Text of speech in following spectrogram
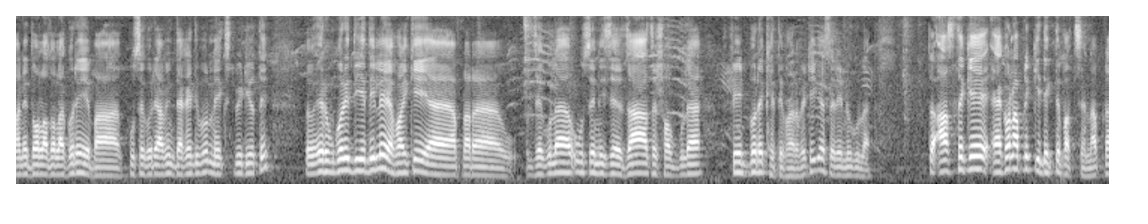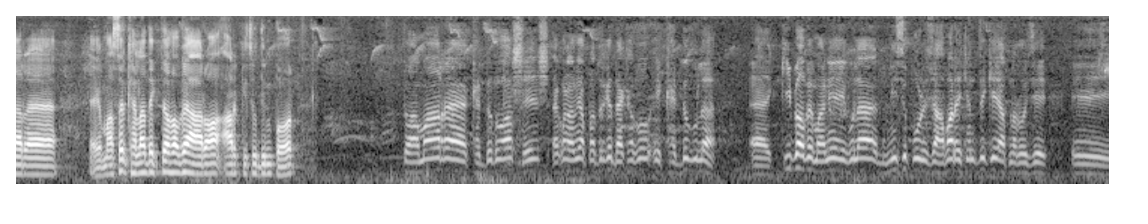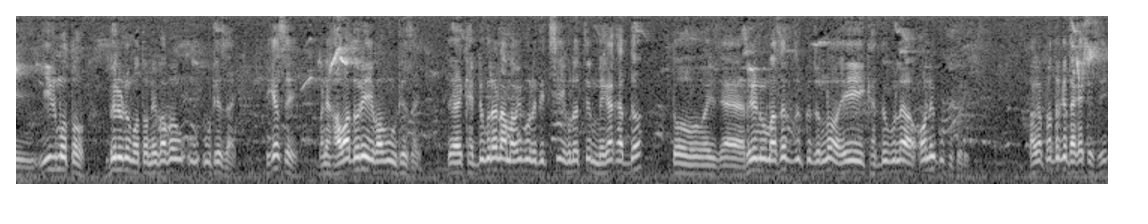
মানে দলা দলা করে বা কুচে করে আমি দেখাই দিব নেক্সট ভিডিওতে তো। এরকম করে দিয়ে দিলে হয় কি আপনার যেগুলা উঁচে নিচে যা আছে সবগুলা পেট ভরে খেতে পারবে, ঠিক আছে, রেণুগুলা। তো আজ থেকে এখন আপনি কি দেখতে পাচ্ছেন? আপনার মাছের খেলা দেখতে হবে আরও আর কিছুদিন পর। তো আমার খাদ্য দেওয়া শেষ। এখন আমি আপনাদেরকে দেখাবো এই খাদ্যগুলা। কীভাবে মানে এগুলা নিচে পড়ে যায়? আবার এখান থেকে আপনার ওই যে ইর মতো, বেলুনের মতন এভাবে উঠে যায়। ঠিক আছে? মানে হাওয়া ধরে এভাবে উঠে যায়। তো খাদ্যগুলোর নাম আমি বলে দিচ্ছি। এগুলো হচ্ছে মেগা খাদ্য। তো ওই রেণু মাছের জন্য এই খাদ্যগুলা অনেক উপকারী। আমি আপনাদেরকে দেখাইতেছি।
